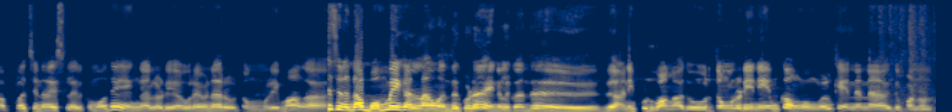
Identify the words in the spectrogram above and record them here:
அப்பா சின்ன வயசுல இருக்கும் போது எங்களுடைய உறவினர் ஒருத்தவங்க மூலியமா அங்க சின்னதா பொம்மைகள்லாம் வந்து கூட எங்களுக்கு வந்து இது அனுப்பிவிடுவாங்க. அது ஒருத்தவங்களுடைய நேமுக்கு அவங்க உங்களுக்கு என்னென்ன இது பண்ணணும்.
